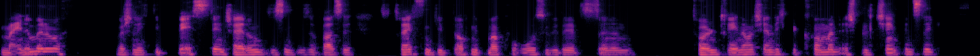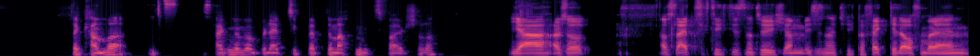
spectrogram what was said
Meiner Meinung nach wahrscheinlich die beste Entscheidung, die es in dieser Phase zu treffen gibt. Auch mit Marco Rose wieder jetzt einen tollen Trainer wahrscheinlich bekommen. Er spielt Champions League. Da kann man jetzt sagen, wenn man bei Leipzig bleibt, da macht man nichts falsch, oder? Ja, also aus Leipzig-Sicht ist, natürlich, ähm, ist es natürlich perfekt gelaufen, weil ein,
